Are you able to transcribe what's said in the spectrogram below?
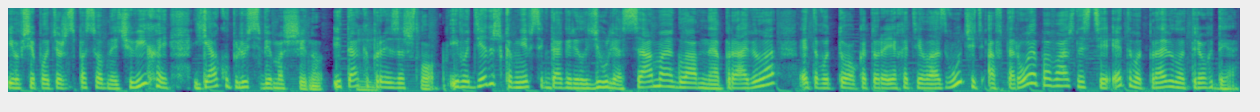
и вообще платежеспособной чувихой, я куплю себе машину. И так mm-hmm. и произошло. И вот дедушка мне всегда говорил, Юля, самое главное правило, это вот то, которое я хотела озвучить, а второе по важности, это вот правило трех 4D.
